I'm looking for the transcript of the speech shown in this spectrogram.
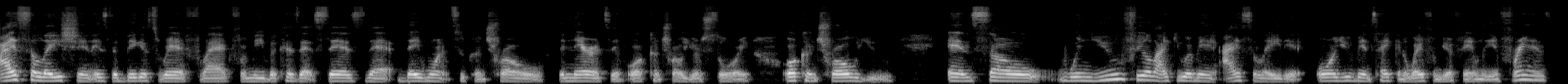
Isolation is the biggest red flag for me because that says that they want to control the narrative or control your story or control you. And so when you feel like you are being isolated or you've been taken away from your family and friends,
